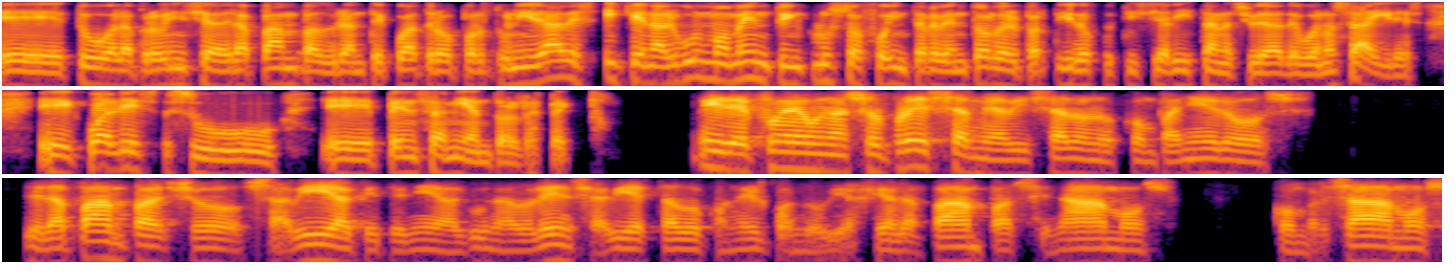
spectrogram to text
eh, tuvo la provincia de La Pampa durante cuatro oportunidades y que en algún momento incluso fue interventor del Partido Justicialista en la ciudad de Buenos Aires. Eh, ¿Cuál es su pensamiento al respecto? Mire, fue una sorpresa, me avisaron los compañeros de La Pampa, yo sabía que tenía alguna dolencia, había estado con él cuando viajé a La Pampa, cenamos, conversamos,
